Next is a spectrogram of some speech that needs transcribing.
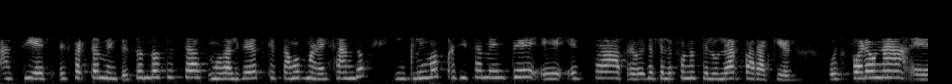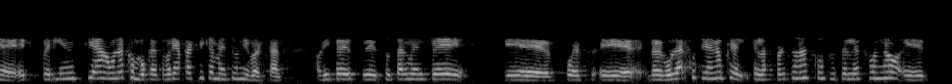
Así es, exactamente. Son dos estas modalidades que estamos manejando. Incluimos precisamente eh, esta a través del teléfono celular para que pues fuera una eh, experiencia, una convocatoria prácticamente universal. Ahorita es, totalmente eh, pues eh, regular cotidiano que, las personas con su teléfono eh,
